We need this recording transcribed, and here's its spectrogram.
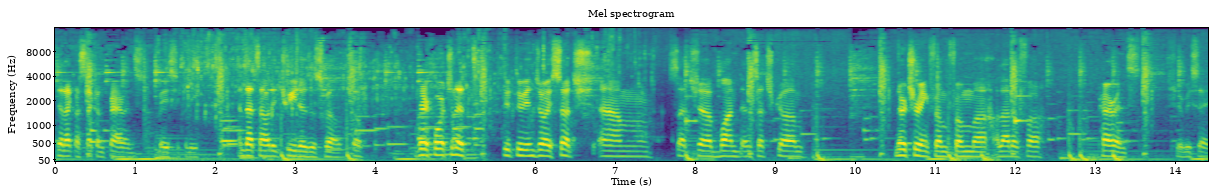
they're like our second parents basically, and that's how they treat us as well. So very fortunate to, to enjoy such um, such uh, bond and such um, nurturing from from uh, a lot of uh, parents, should we say?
